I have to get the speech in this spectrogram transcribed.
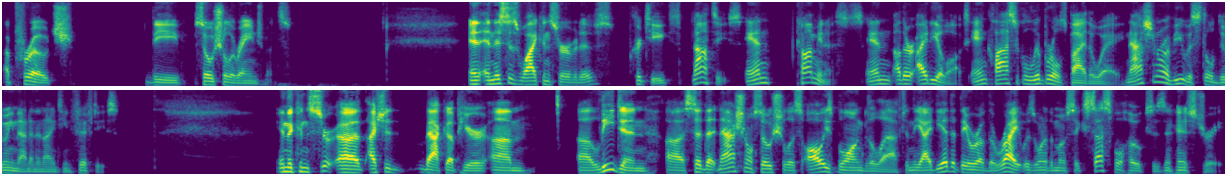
approach the social arrangements. And, and this is why conservatives critiqued Nazis and communists and other ideologues and classical liberals, by the way. National Review was still doing that in the 1950s. In the conser- uh, I should back up here. Um, uh, uh, said that National Socialists always belonged to the left, and the idea that they were of the right was one of the most successful hoaxes in history.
